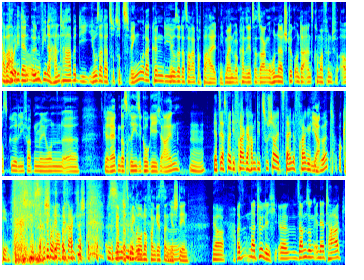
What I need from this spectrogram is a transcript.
Aber Gut, haben die denn oh. irgendwie eine Handhabe, die User dazu zu zwingen oder können die User das auch einfach behalten? Ich meine, man kann sich jetzt sagen, 100 Stück unter 1,5 ausgelieferten Millionen äh, Geräten, das Risiko gehe ich ein. Mhm. Jetzt erstmal die Frage, haben die Zuschauer jetzt deine Frage ja. gehört? Okay, das ist schon mal praktisch. Ich habe das Mikro noch von gestern hier stehen. Ja, also natürlich. Äh, Samsung in der Tat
